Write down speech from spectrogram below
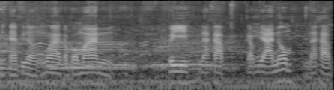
นี่นะพี่น้องว่ากับประมาณปีนะครับ กับยานมนะครับ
